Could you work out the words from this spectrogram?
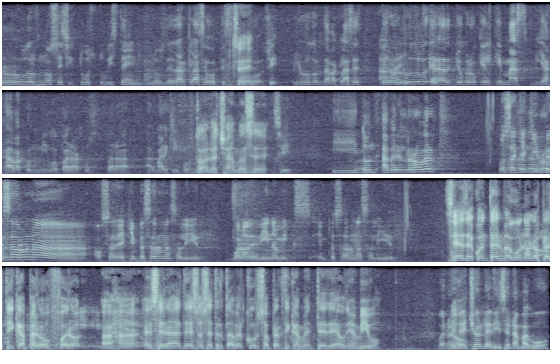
Rudolf, no sé si tú estuviste en, los de dar clase o te... Sí. o- sí, Rudolf daba clases, pero el Rudolf era yo creo que el que más viajaba conmigo para, jus- para armar equipos, ¿no? Toda la chamba, sí. Sí. Y dónde- a ver el Robert. O sea que ¿Dónde anda aquí empezaron a, o sea, de aquí empezaron a salir, bueno, de Dynamics empezaron a salir Si haz de cuenta, el Maguno Como lo platica, pero fueron, ajá, ese era, de eso se trataba el curso prácticamente de audio en vivo. Bueno, ¿No? y de hecho le dicen a Magú,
